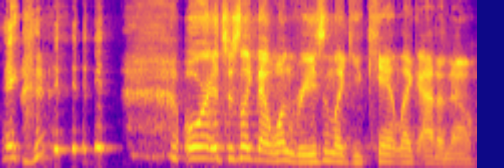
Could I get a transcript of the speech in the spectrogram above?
Like, or it's just like that one reason, like you can't, like I don't know,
